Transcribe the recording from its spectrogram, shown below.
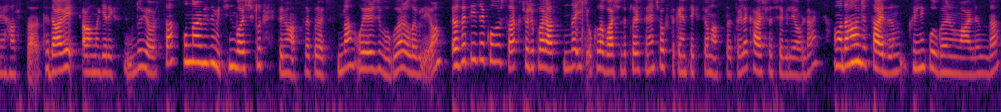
hasta tedavi alma gereksinimi duyuyorsa bunlar bizim için bağışıklık sistemi hastalıkları açısından uyarıcı bulgular olabiliyor. Özetleyecek olursak çocuklar aslında ilk okula başladıkları sene çok sık enfeksiyon hastalıklarıyla karşılaşabiliyorlar. Ama daha önce saydığım klinik bulguların varlığında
